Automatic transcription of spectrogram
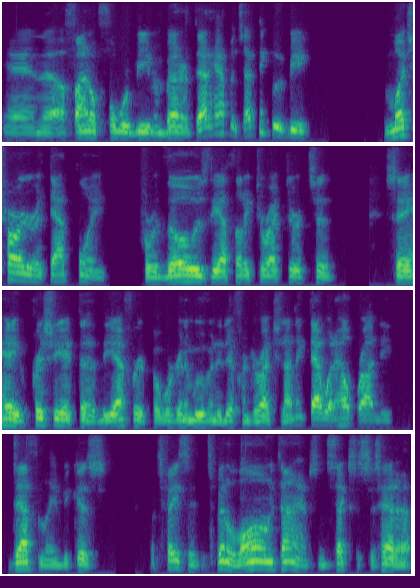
and a Final Four would be even better. If that happens, I think it would be much harder at that point for those, the athletic director, to say, "Hey, appreciate the the effort, but we're going to move in a different direction." I think that would help Rodney definitely because let's face it, it's been a long time since Texas has had a,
